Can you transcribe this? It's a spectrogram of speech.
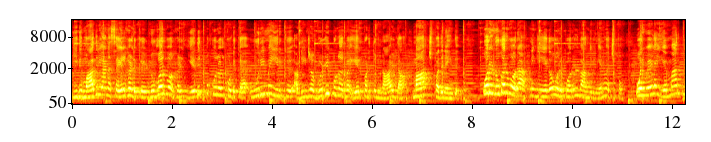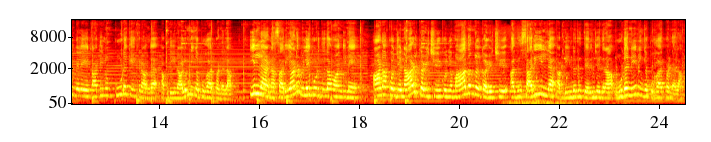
இது மாதிரியான செயல்களுக்கு நுகர்வோர்கள் எதிர்ப்பு குரல் கொடுக்க உரிமை இருக்கு அப்படின்ற விழிப்புணர்வை ஏற்படுத்தும் நாள் தான் மார்ச் பதினைந்து. ஒரு நுகர்வோரா? நீங்க ஏதோ ஒரு பொருள் வாங்குறீங்கன்னு வச்சுப்போம் ஒருவேளை எம்ஆர்பி விலையை காட்டிலும் கூட கேட்குறாங்க அப்படின்னாலும் நீங்க புகார் பண்ணலாம். இல்ல நான் சரியான விலை கொடுத்து தான் வாங்கினேன். ஆனால் கொஞ்ச நாள் கழித்து கொஞ்சம் மாதங்கள் கழித்து அது சரியில்லை அப்படின்றது தெரிஞ்சதுன்னா உடனே நீங்கள் புகார் பண்ணலாம்.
